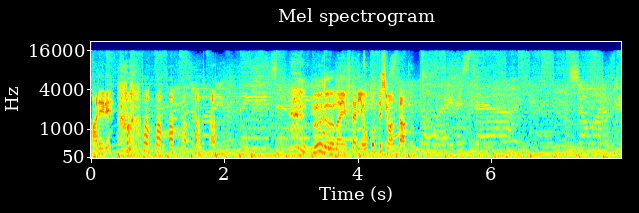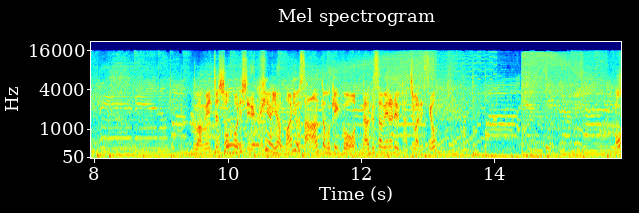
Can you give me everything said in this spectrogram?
あれれ？ムードのない2人に怒ってしまった。うわめっちゃしょんぼりしてる。いやいやマリオさんあんたも結構慰められる立場ですよ。お。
